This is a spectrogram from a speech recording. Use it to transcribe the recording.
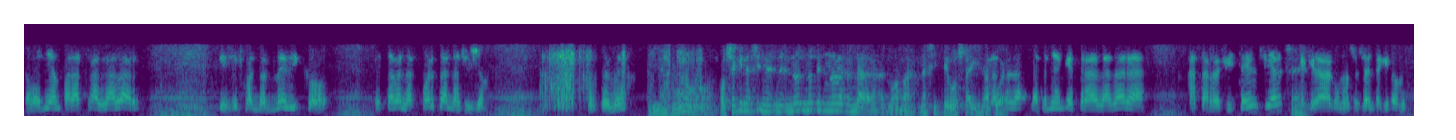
La venían para trasladar, y dice, cuando el médico estaba en la puerta, nací yo. ¿Entendés? Mira vos. O sea que no, no, te, no la trasladaron a tu mamá, naciste vos ahí en la puerta. La, la tenían que trasladar a, hasta Resistencia, que quedaba como 60 kilómetros.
